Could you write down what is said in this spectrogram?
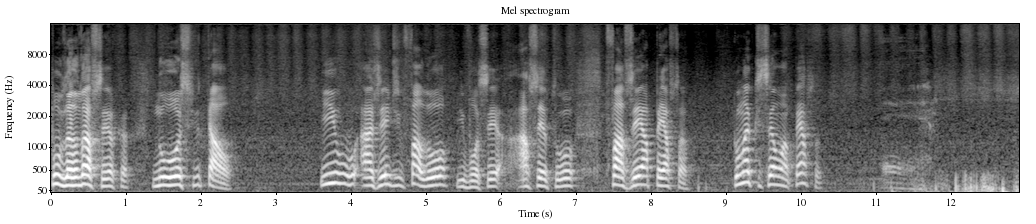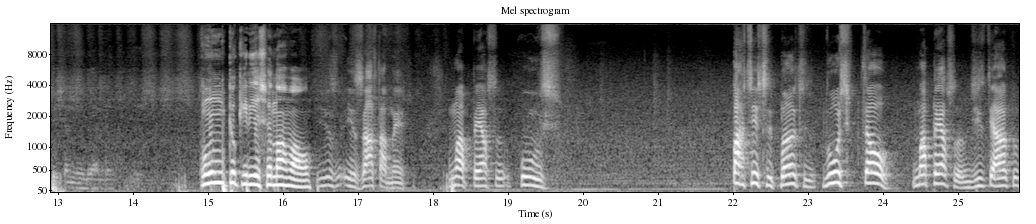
pulando a cerca no hospital. E o, a gente falou, e você acertou, fazer a peça. Como é que são a peça? Como que eu queria ser normal. exatamente. Uma peça com os participantes do hospital, uma peça de teatro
